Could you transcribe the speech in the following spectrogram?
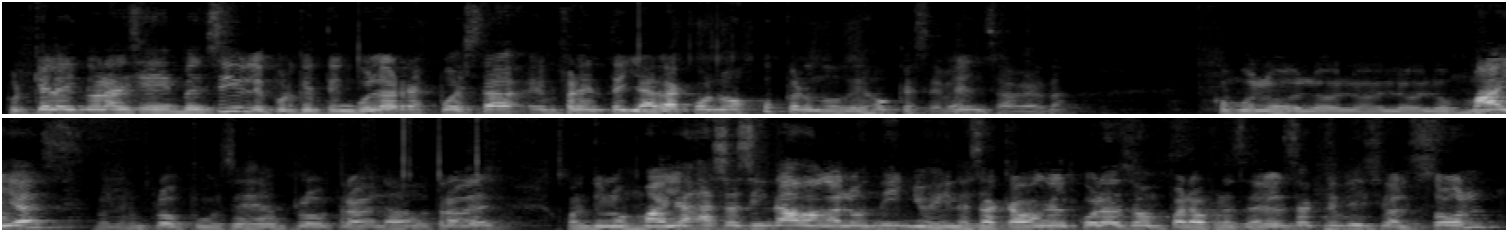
Porque la ignorancia es invencible, porque tengo la respuesta enfrente, ya la conozco, pero no dejo que se venza, ¿verdad? Como los mayas, por ejemplo, puse ejemplo otra otra vez, cuando los mayas asesinaban a los niños y les sacaban el corazón para ofrecer el sacrificio al sol,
